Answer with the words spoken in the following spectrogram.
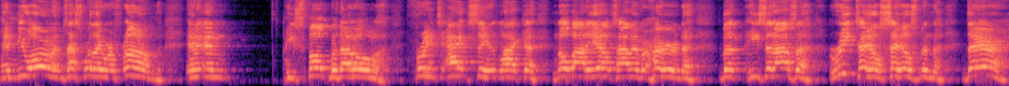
in New Orleans. That's where they were from. And, and he spoke with that old French accent like uh, nobody else I've ever heard. But he said, I was a retail salesman there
